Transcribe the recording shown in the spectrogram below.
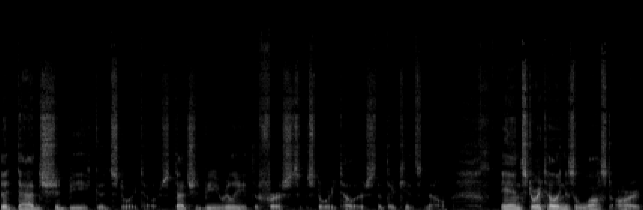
That dads should be good storytellers. Dads should be really the first storytellers that their kids know. And storytelling is a lost art,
